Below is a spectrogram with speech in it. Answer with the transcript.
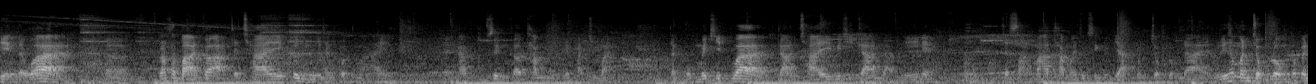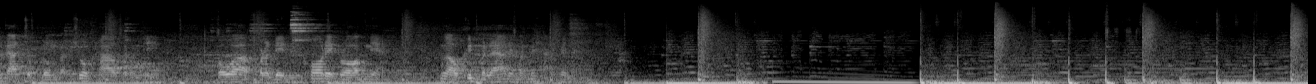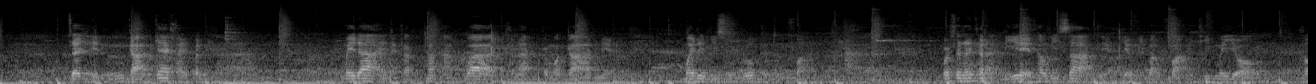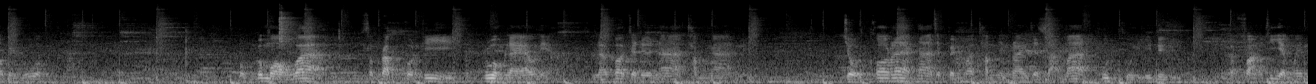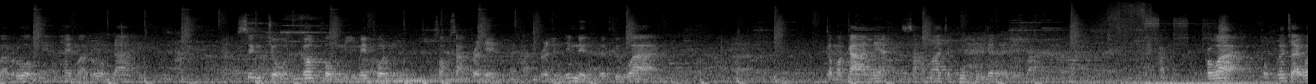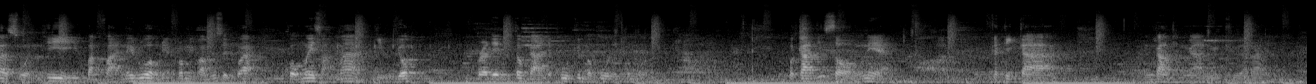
พียงแต่ว่ารัฐบาลก็อาจจะใช้เครื่องมือทางกฎหมายนะครับซึ่งก็ทำอยู่ในปัจจุบัน แต่ผมไม่คิดว่าการใช้วิธีการแบบนี้เนี่ยจะสามารถทำให้ทุกสิ่งทุกอย่างมันจบลงได้ หรือถ้ามันจบลงก็เป็นการจบลงแบบชั่วคราวเท่านั้นเอง เพราะว่าประเด็นข้อเรียกร้องเนี่ยเมื่อเอาขึ้นมาแล้วเนี่ยมันไม่หายไปไหนจะเห็นการแก้ไขปัญหา ไม่ได้นะครับ ถ้าหากว่าคณะกรรมการเนี่ยไม่ได้มีส่วนร่วมกับทุกฝ่าย เพราะฉะนั้นขณะนี้เนี่ยเท่าที่ทราบเนี่ยยังมีบางฝ่ายที่ไม่ยอมเข้าไปร่วม ผมก็มองว่าสำหรับคนที่ร่วมแล้วเนี่ยแล้วก็จะเดินหน้าทำงานเนี่ยโจทย์ข้อแรกน่าจะเป็นว่าทำอย่างไรจะสามารถพูดคุยหรือดึงกับฝ่ายที่ยังไม่มาร่วมเนี่ยให้มาร่วมได้ ซึ่งโจทย์ก็คงหนีไม่พ้น2อสประเด็นนะครับ ประเด็นที่ 1 ก็คือว่า กรรมการเนี่ยสามารถจะพูดคุยเรื่องอะไรได้บ้างนะครับเพราะว่าผมเข้าใจว่าส่วนที่บางฝ่ายไม่ร่วมเนี่ยก็มีความรู้สึกว่าคงไม่สามารถหยิบยกประเด็นที่ต้องการจะพูดขึ้นมาพูดได้ทั้งหมด ประการที่2เนี่ยกติกาของการทำงานมันคืออะไร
